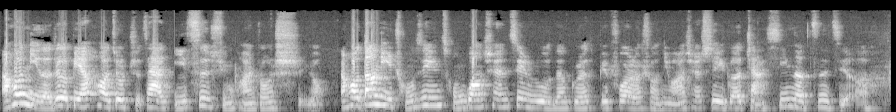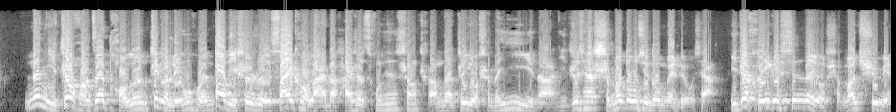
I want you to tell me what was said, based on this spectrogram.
然后你的这个编号就只在一次循环中使用。然后当你重新从光圈进入 The grace before 的时候，你完全是一个崭新的自己了。那你这会儿在讨论这个灵魂到底是 recycle 来的还是重新生成的，这有什么意义呢？你之前什么东西都没留下，你这和一个新的有什么区别？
